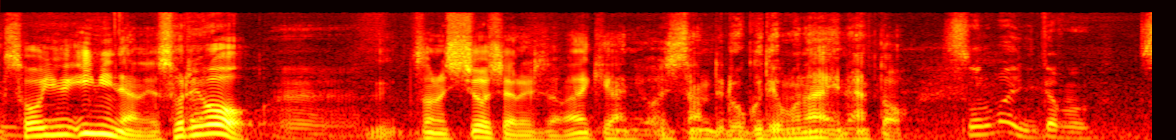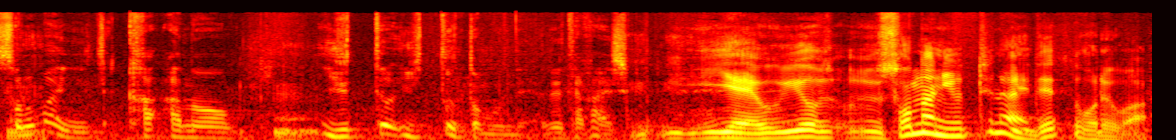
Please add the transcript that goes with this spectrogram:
そういう意味なのよ。それをうん、その視聴者の人がね「毛ガニおじさんってろくでもないな」と。その前に多分その前にかあの、言っと言っとると思うんだよね高橋君。いやいやそんなに言ってないで俺は。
